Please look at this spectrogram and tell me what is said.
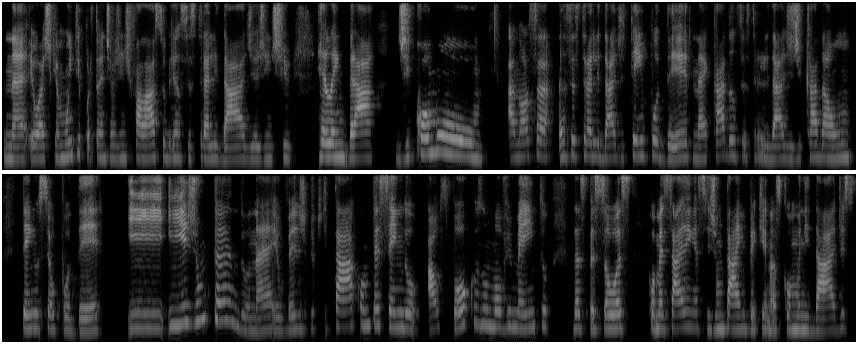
né? Eu acho que é muito importante a gente falar sobre ancestralidade, a gente relembrar de como a nossa ancestralidade tem poder, né? Cada ancestralidade de cada um tem o seu poder e, e ir juntando, né? Eu vejo que está acontecendo aos poucos um movimento das pessoas começarem a se juntar em pequenas comunidades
